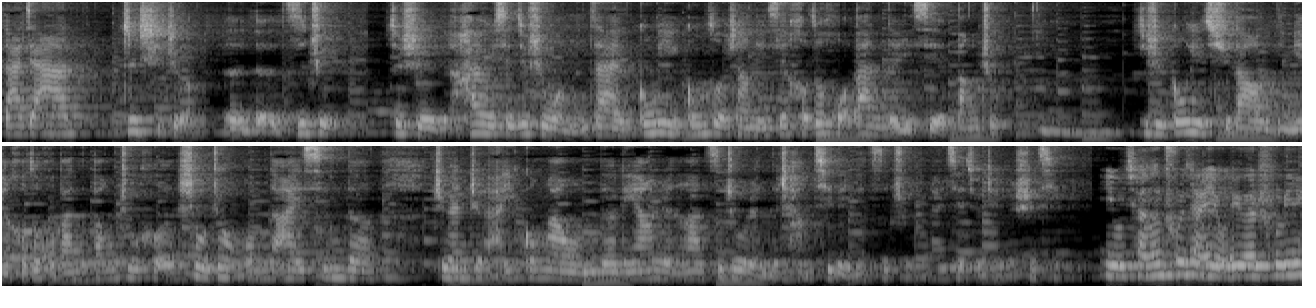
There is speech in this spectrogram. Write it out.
大家支持者呃的资助，就是还有一些就是我们在公益工作上的一些合作伙伴的一些帮助，就是公益渠道里面合作伙伴的帮助和受众，我们的爱心的志愿者啊、义工啊、我们的领养人啊、资助人的长期的一个资助来解决这个事情。有钱的出钱，有力的出力。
